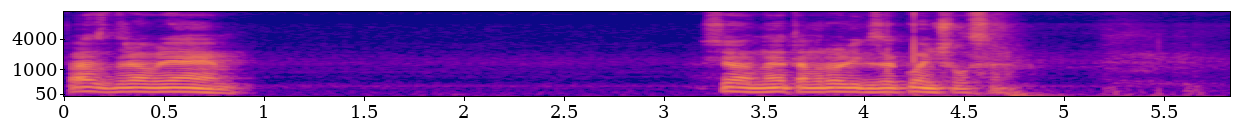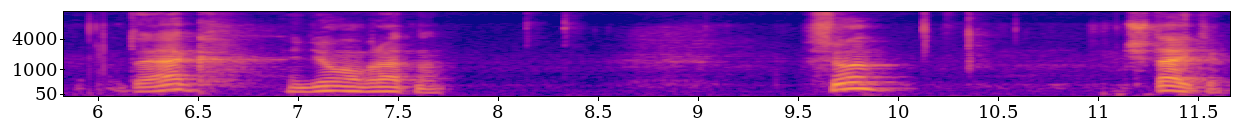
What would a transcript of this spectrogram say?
Поздравляем. Все, на этом ролик закончился. Так, идем обратно. Все, читайте.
